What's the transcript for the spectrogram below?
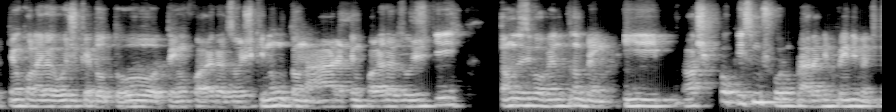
eu tenho um colega hoje que é doutor, tenho colegas hoje que não estão na área, tenho colegas hoje que estão desenvolvendo também. E acho que pouquíssimos foram para a área de empreendimento.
